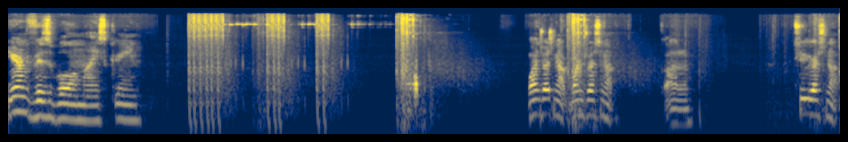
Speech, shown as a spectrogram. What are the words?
You're invisible on my screen. One's rushing up, one's rushing up. Got him. Two rushing up.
